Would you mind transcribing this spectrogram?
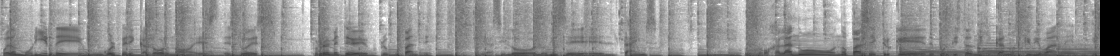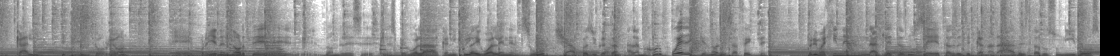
puedan morir de un golpe de calor, ¿no? Es, esto es pues, realmente preocupante. Eh, así lo, lo, dice el Times. Y pues ojalá no, no pase. Creo que deportistas mexicanos que vivan en Mexicali, en Torreón, eh, por ahí en el norte, eh, donde les, les, pegó la canícula, igual en el sur, Chiapas, Yucatán, a lo mejor puede que no les afecte, pero imaginen atletas, no sé, tal vez de Canadá, de Estados Unidos,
